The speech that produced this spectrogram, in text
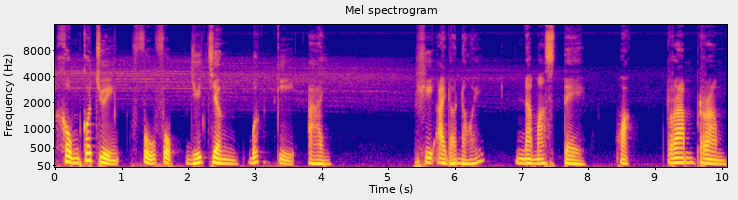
không có chuyện phụ phục dưới chân bất kỳ ai. Khi ai đó nói namaste hoặc ram ram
